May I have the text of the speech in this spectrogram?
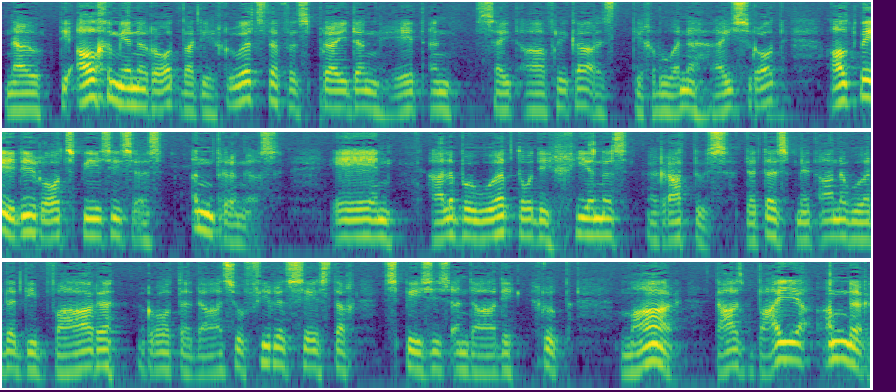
Nou, die algemene rot wat die grootste verspreiding het in Suid-Afrika is die gewone huisrot. Albei hierdie rotspesies is indringers en hulle behoort tot die genus Rattus. Dit is met ander woorde die ware rotte. Daar is so 64 spesies in daardie groep. Maar daar's baie ander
